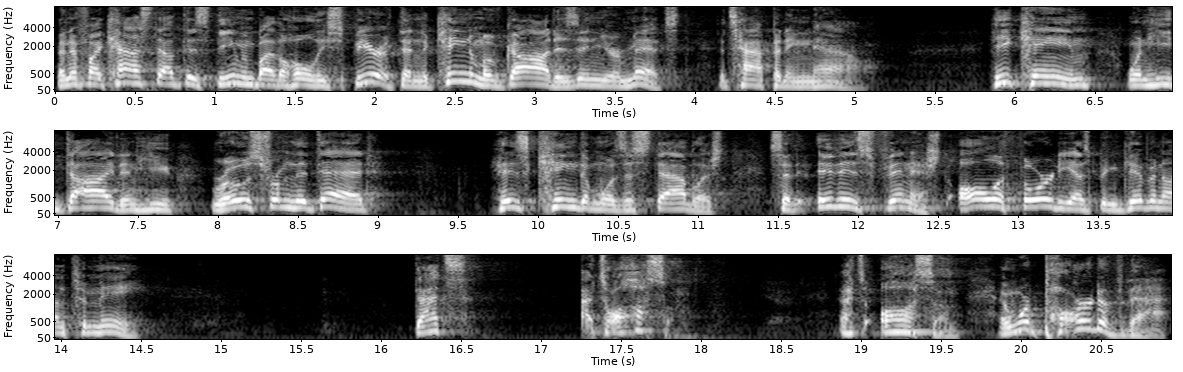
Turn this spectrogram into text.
And if I cast out this demon by the Holy Spirit, then the kingdom of God is in your midst. It's happening now. He came when he died and he rose from the dead. His kingdom was established. Said, It is finished. All authority has been given unto me. That's, that's awesome. That's awesome. And we're part of that.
